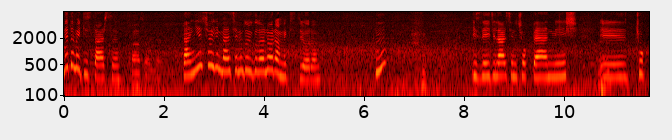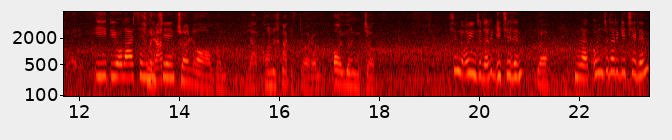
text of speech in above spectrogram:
ne demek istersin? Sen söyle. Ben niye söyleyeyim? Ben senin duygularını öğrenmek istiyorum. Hı? İzleyiciler seni çok beğenmiş. Ee, çok iyi diyorlar senin Fırat için. Çöloğlu'yla konuşmak istiyorum. Oyuncu. Şimdi oyuncuları geçelim. Yok. Murat oyuncuları geçelim.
